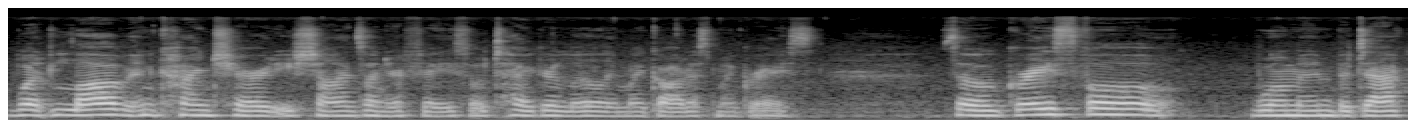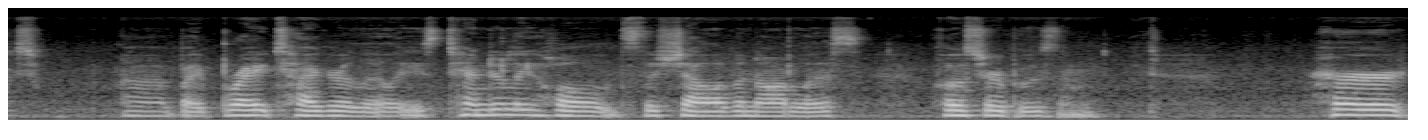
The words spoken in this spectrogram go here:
What love and kind charity shines on your face, O tiger lily, my goddess, my grace. So, graceful woman bedecked uh, by bright tiger lilies tenderly holds the shell of a nautilus close to her bosom. Her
